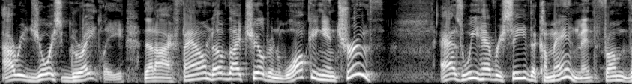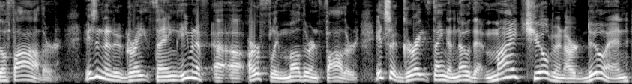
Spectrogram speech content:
I rejoice greatly that I found of thy children walking in truth as we have received a commandment from the Father. Isn't it a great thing? Even if uh, uh, earthly mother and father, it's a great thing to know that my children are doing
